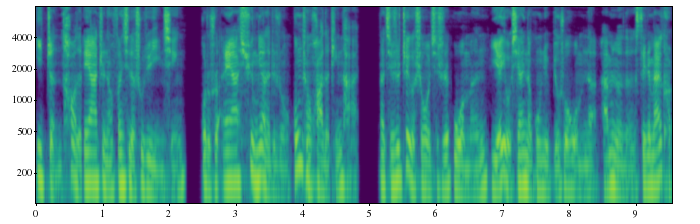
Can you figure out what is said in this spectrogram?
一整套的 AI 智能分析的数据引擎，或者说 AI 训练的这种工程化的平台？那其实这个时候，其实我们也有相应的工具，比如说我们的 Amazon 的 SageMaker。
